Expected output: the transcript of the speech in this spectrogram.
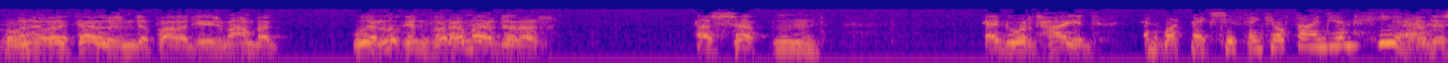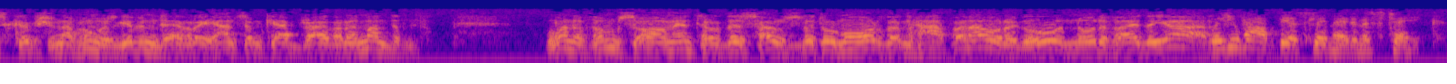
Oh, no, a thousand apologies, ma'am, but we're looking for a murderer. A certain Edward Hyde. And what makes you think you'll find him here? A description of him was given to every hansom cab driver in London. One of them saw him enter this house little more than half an hour ago and notified the yard. Well, you've obviously made a mistake.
